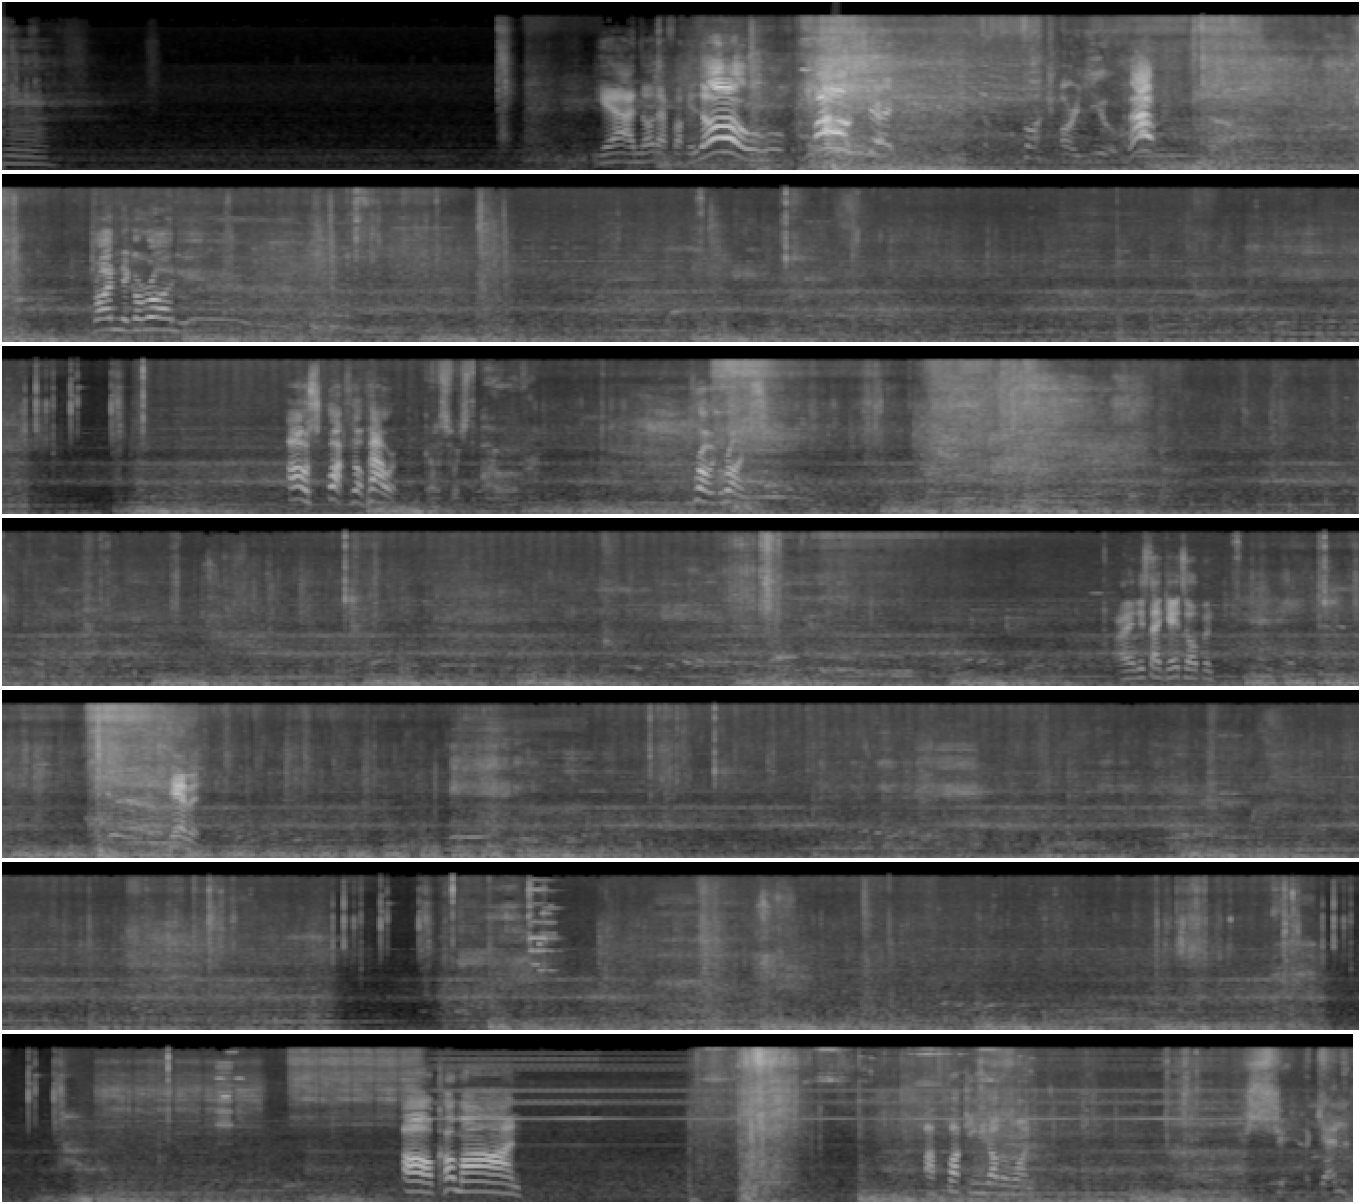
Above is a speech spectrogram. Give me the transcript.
Hmm. Yeah, I know that fucking. No! Oh shit! The Fuck are you? Out! Run, nigga, run! Oh, s- fuck, no power. Gotta switch the power over. Bro, it runs. Alright, at least that gate's open. Damn it. Oh, come on. A fucking other one. Shit, again?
